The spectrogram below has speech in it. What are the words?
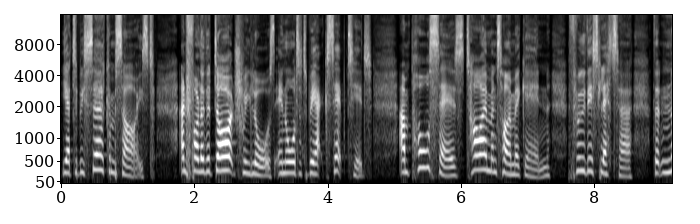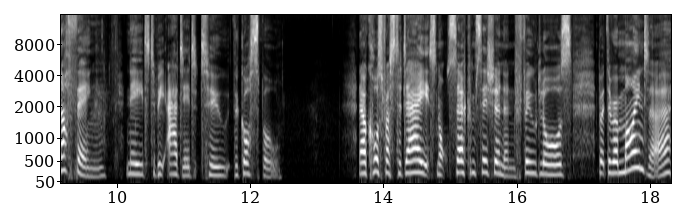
you had to be circumcised and follow the dietary laws in order to be accepted. And Paul says time and time again through this letter that nothing needs to be added to the gospel. Now, of course, for us today, it's not circumcision and food laws, but the reminder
